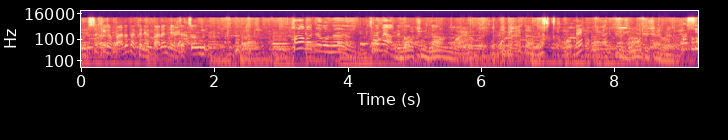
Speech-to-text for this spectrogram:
좀 섞기가 빠르다 그네 빠른데 또 조금 하나 가지고는 설명 안 될 것 뭐 지금 뭐 같으니까. 하는 거예요? 네? 지금 뭐 드신 거예요? 확실히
